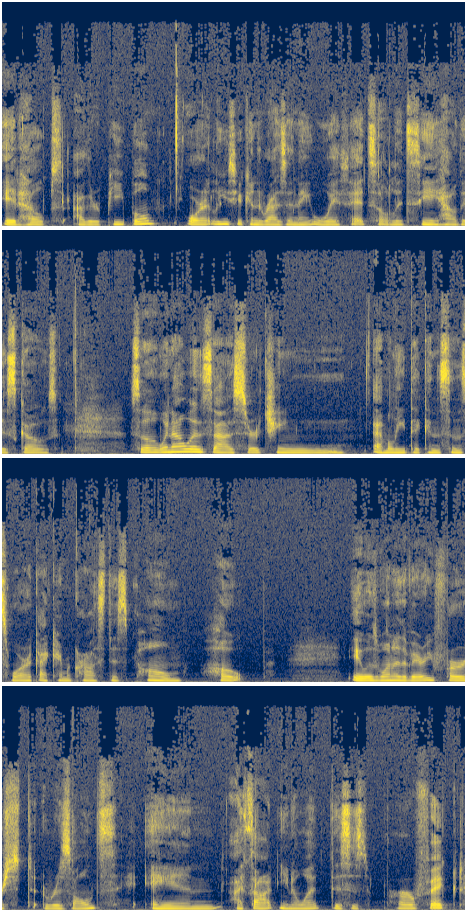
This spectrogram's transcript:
it helps other people or at least you can resonate with it. So let's see how this goes. So when I was uh, searching Emily Dickinson's work, I came across this poem, Hope. It was one of the very first results, and I thought, you know what, this is perfect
